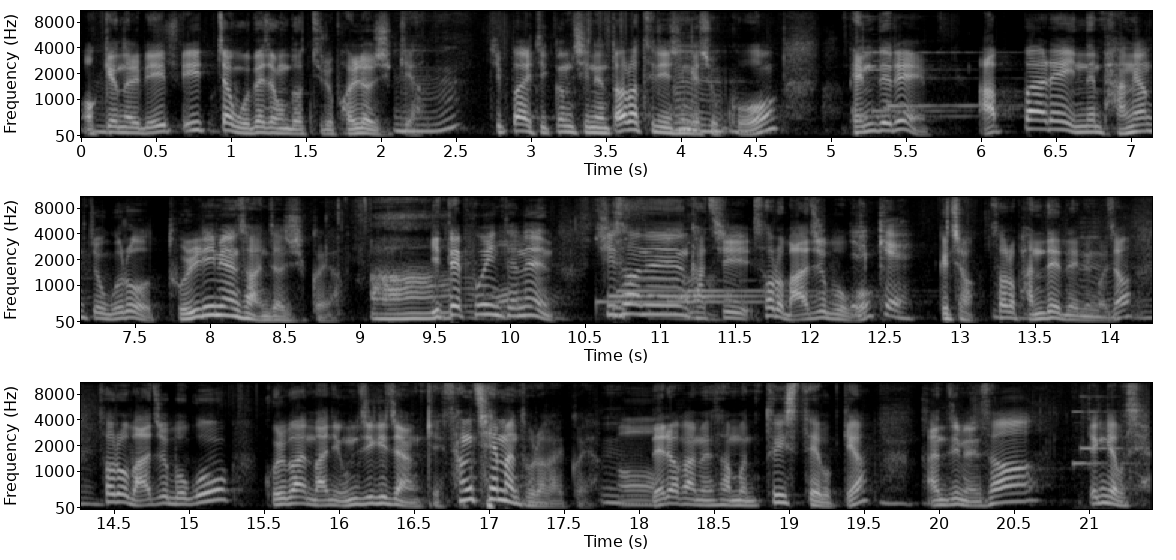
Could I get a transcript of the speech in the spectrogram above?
어깨 넓이 1.5배 정도 뒤로 벌려주실게요. 뒷발 뒤꿈치는 떨어뜨리시는 게 좋고 밴드를 앞발에 있는 방향 쪽으로 돌리면서 앉아주실 거예요. 아. 이때 포인트는 시선은 같이 서로 마주보고 이렇게. 그렇죠. 서로 반대되는 거죠. 서로 마주보고 골반 많이 움직이지 않게 상체만 돌아갈 거예요. 어. 내려가면서 한번 트위스트 해볼게요. 앉으면서 당겨보세요.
